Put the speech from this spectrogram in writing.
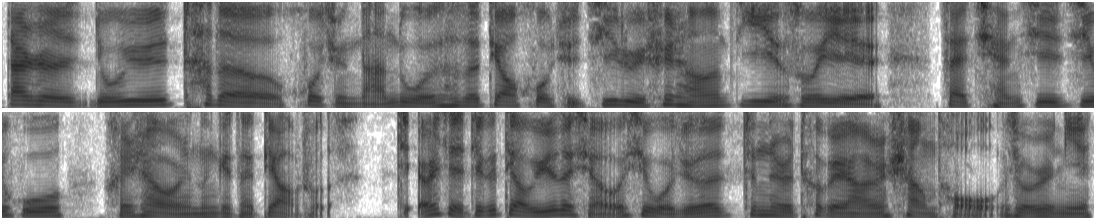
但是由于它的获取难度，它的钓获取几率非常的低，所以在前期几乎很少有人能给它钓出来。而且这个钓鱼的小游戏，我觉得真的是特别让人上头。就是你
